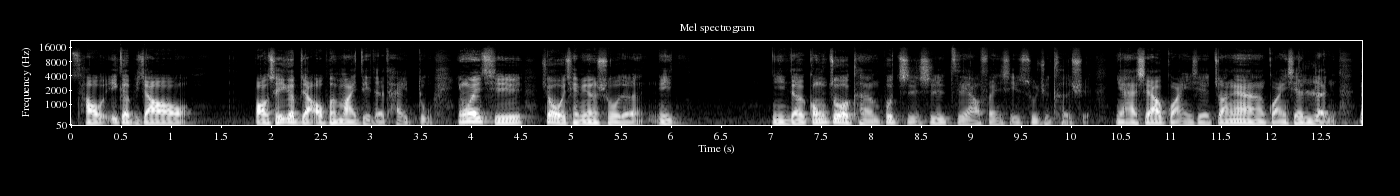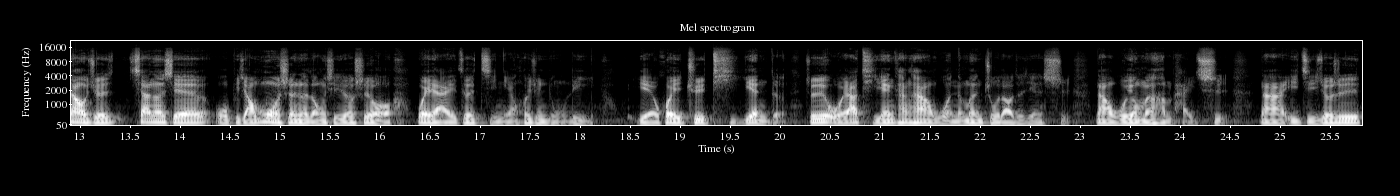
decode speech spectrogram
朝一个比较保持一个比较 open minded 的态度，因为其实就我前面说的，你。你的工作可能不只是资料分析、数据科学，你还是要管一些专案啊，管一些人。那我觉得像那些我比较陌生的东西，都是我未来这几年会去努力，也会去体验的。就是我要体验看看我能不能做到这件事。那我有没有很排斥？那以及就是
